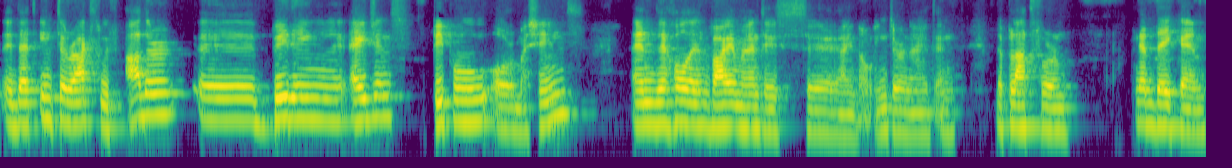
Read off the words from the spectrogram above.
that interacts with other uh, bidding agents, people or machines. And the whole environment is, uh, I know, internet and the platform that they can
